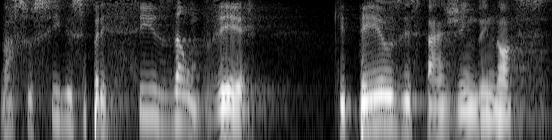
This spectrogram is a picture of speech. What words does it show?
Nossos filhos precisam ver que Deus está agindo em nós.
